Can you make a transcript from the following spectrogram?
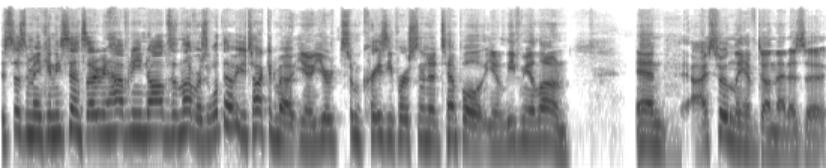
This doesn't make any sense. I don't even have any knobs and levers. What the hell are you talking about? You know you're some crazy person in a temple you know leave me alone. And i certainly have done that as a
